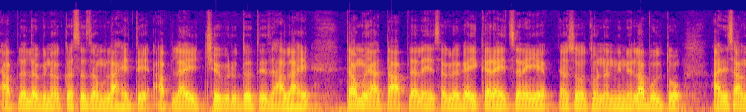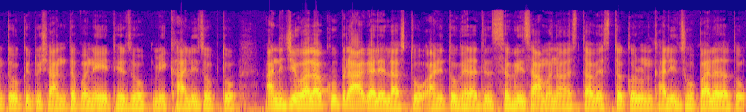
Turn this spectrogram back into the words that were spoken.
आपलं लग्न कसं जमलं आहे ते आपल्या इच्छेविरुद्ध ते झालं आहे. त्यामुळे आता आपल्याला हे सगळं काही करायचं नाही आहे असं होतो नंदिनीला बोलतो. आणि सांगतो की तू शांतपणे इथे झोप मी खाली झोपतो. आणि जीवाला खूप राग आलेला असतो आणि तो घरातील सगळी सामानं अस्ताव्यस्त करून खाली झोपायला जातो.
